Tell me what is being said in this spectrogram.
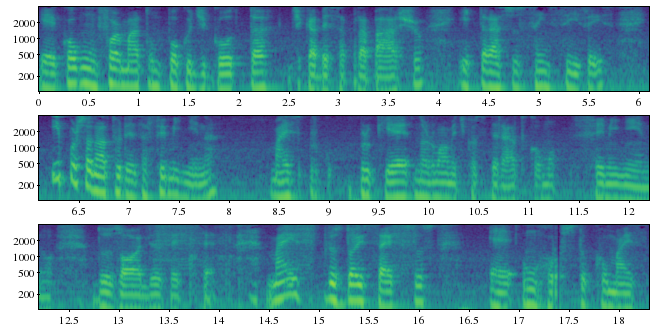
é, com um formato um pouco de gota de cabeça para baixo e traços sensíveis, e por sua natureza feminina, mais pro, que é normalmente considerado como feminino, dos olhos, etc. Mas para os dois sexos é um rosto com mais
